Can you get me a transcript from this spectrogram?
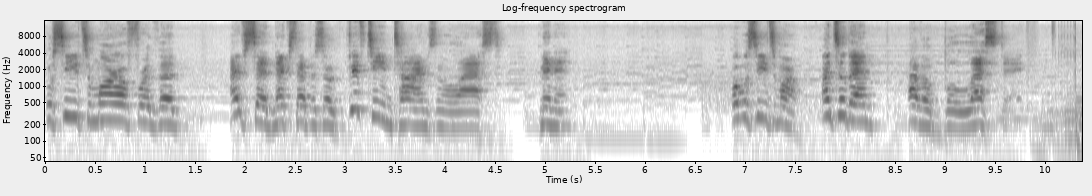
We'll see you tomorrow for the I've said next episode 15 times in the last minute. But we'll see you tomorrow. Until then, have a blessed day.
